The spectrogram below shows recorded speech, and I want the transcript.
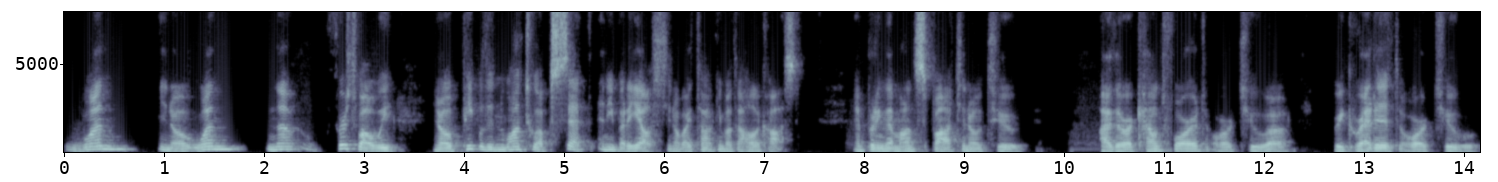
one, you know, one no, first of all, we, you know, people didn't want to upset anybody else, you know, by talking about the Holocaust and putting them on spot, you know, to either account for it or to uh, regret it or to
